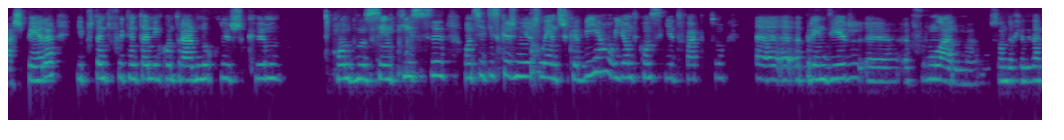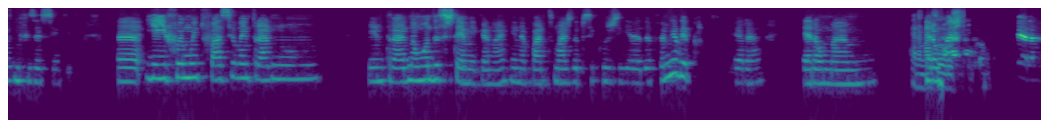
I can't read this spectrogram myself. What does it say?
à espera e portanto fui tentando encontrar núcleos que onde me sentisse onde sentisse que as minhas lentes cabiam e onde conseguia de facto uh, aprender uh, a formular uma noção da realidade que me fizesse sentido. Uh, e aí foi muito fácil entrar, no, entrar na onda sistémica, não é? E na parte mais da psicologia da família, porque era, era uma. Era mais era holístico. Era,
